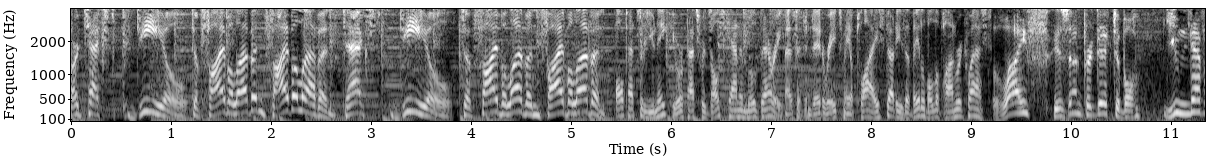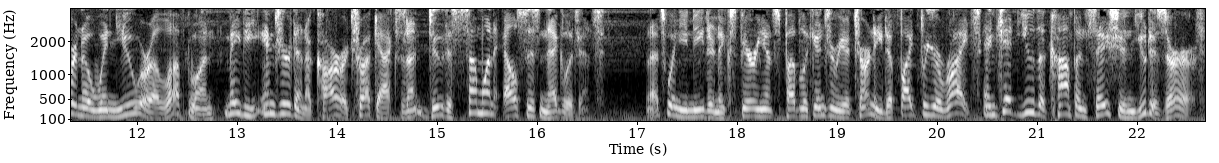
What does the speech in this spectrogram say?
or text deal to 511 511. Text deal to 511 511. All pets are unique. Your pet's results can and will vary. Message and data rates may apply. Studies available upon request. Life is unpredictable. You never know when you or a loved one may be injured in a car or truck accident due to someone else's negligence. That's when you need an experienced public injury attorney to fight for your rights and get you the compensation you deserve.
